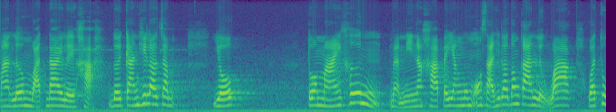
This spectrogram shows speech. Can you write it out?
มารถเริ่มวัดได้เลยค่ะ โดยการที่เราจะยก ตัวไม้ขึ้นแบบนี้นะคะ ไปยังมุมองศาที่เราต้องการหรือว่าวัตถุ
